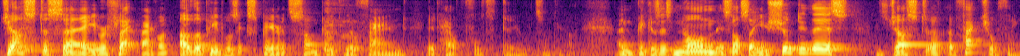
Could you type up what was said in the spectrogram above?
just to say, reflect back on other people's experience, some people have found it helpful to do something like that. And because it's non, it's not saying you should do this, it's just a, a factual thing.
